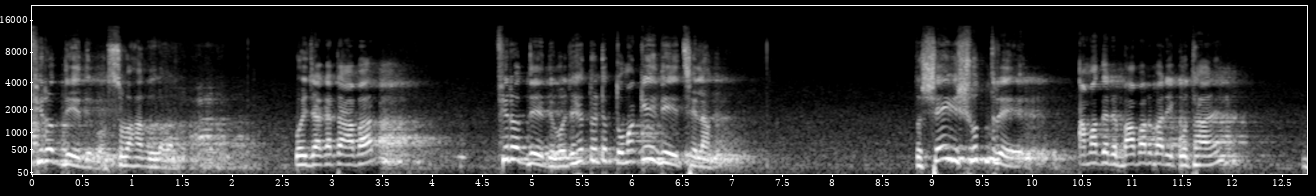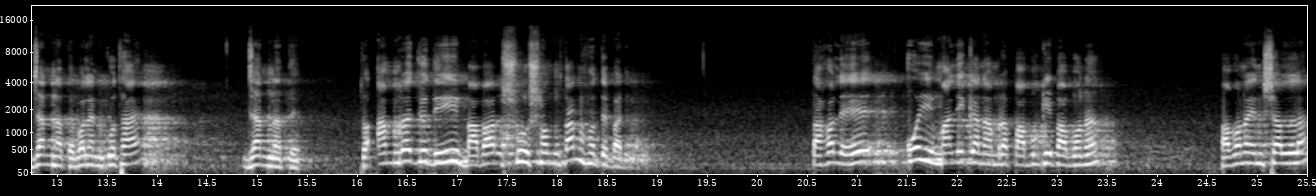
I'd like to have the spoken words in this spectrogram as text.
ফেরত দিয়ে দেবো সুবাহান্লাহ ওই জায়গাটা আবার ফেরত দিয়ে দেবো, যেহেতু এটা তোমাকেই দিয়েছিলাম। তো সেই সূত্রে আমাদের বাবার বাড়ি কোথায়? জান্নাতে। বলেন, কোথায়? জান্নাতে। তো আমরা যদি বাবার সুসন্তান হতে পারি, তাহলে ওই মালিকানা আমরা পাবো কি পাবো না? পাবো না ইনশাল্লাহ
